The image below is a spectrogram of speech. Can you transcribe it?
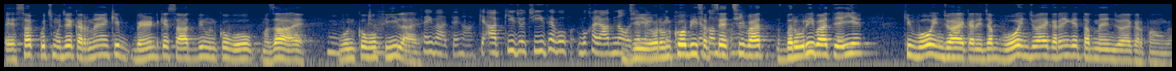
ایسا کچھ مجھے کرنا ہے کہ بینڈ کے ساتھ بھی ان کو وہ مزہ آئے وہ ان کو وہ فیل آئے۔ صحیح بات ہے ہاں کہ آپ کی جو چیز ہے وہ وہ خراب نہ ہو جی اور ان کو بھی سب سے اچھی بات ضروری بات یہی ہے کہ وہ انجوائے کریں۔ جب وہ انجوائے کریں گے تب میں انجوائے کر پاؤں گا۔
